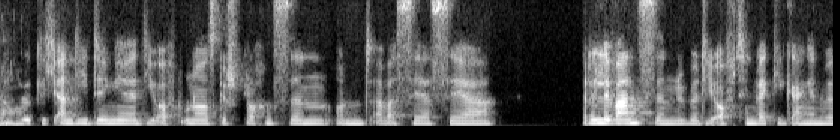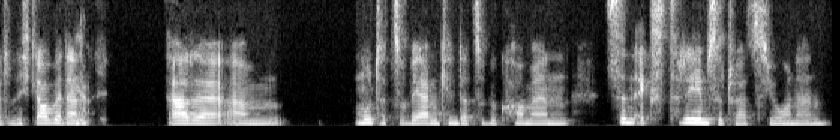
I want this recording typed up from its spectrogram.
Und Genau. wirklich an die Dinge, die oft unausgesprochen sind und aber sehr, sehr relevant sind, über die oft hinweggegangen wird. Und ich glaube dann Ja. gerade ähm, Mutter zu werden, Kinder zu bekommen, sind Extremsituationen.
